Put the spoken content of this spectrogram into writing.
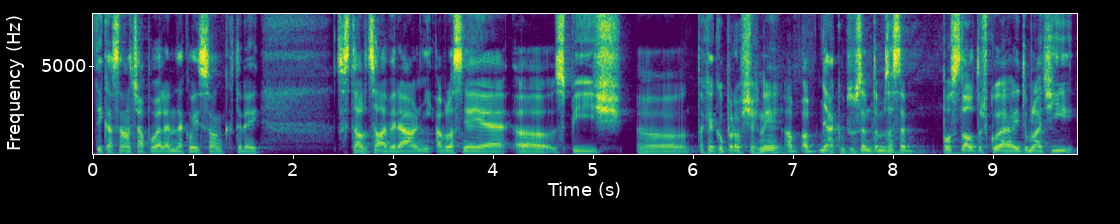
Teďka jsem třeba pojel takový song, který se stal docela virální a vlastně je uh, spíš uh, tak jako pro všechny a, a nějakým způsobem tam zase poslal trošku i tu mladší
